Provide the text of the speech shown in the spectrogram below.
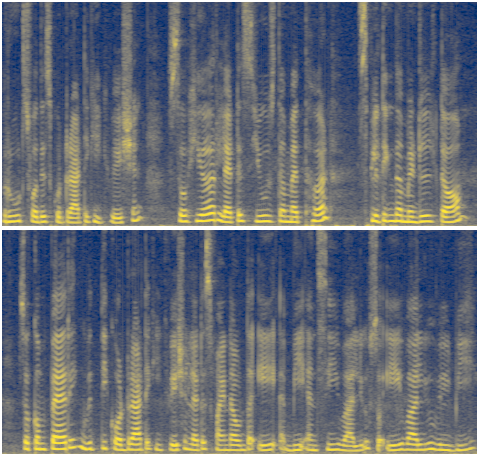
roots for this quadratic equation. So here let us use the method splitting the middle term. So comparing with the quadratic equation let us find out the a b and c value. So a value will be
